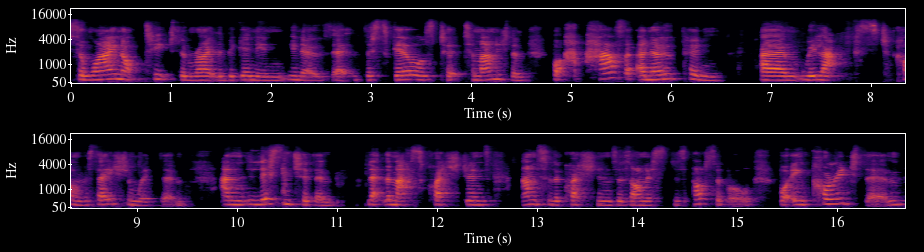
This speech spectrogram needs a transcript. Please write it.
so why not teach them right at the beginning, you know, the, the skills to, to manage them, but have an open, um, relaxed conversation with them and listen to them. Let them ask questions, answer the questions as honest as possible, but encourage them,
